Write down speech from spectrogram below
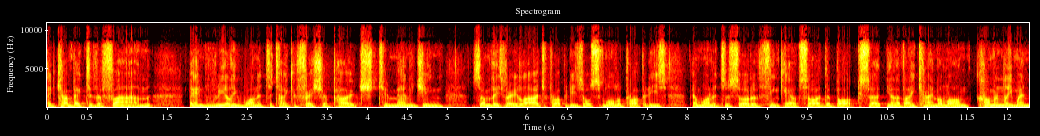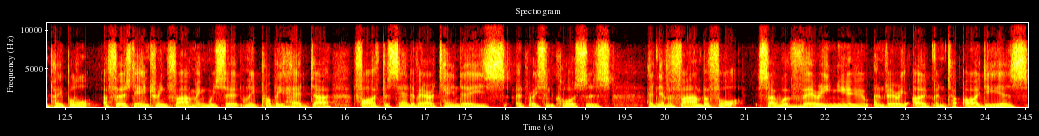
had come back to the farm and really wanted to take a fresh approach to managing some of these very large properties or smaller properties and wanted to sort of think outside the box. So, you know, they came along. Commonly, when people are first entering farming, we certainly probably had uh, 5% of our attendees at recent courses had never farmed before. So we're very new and very open to ideas.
